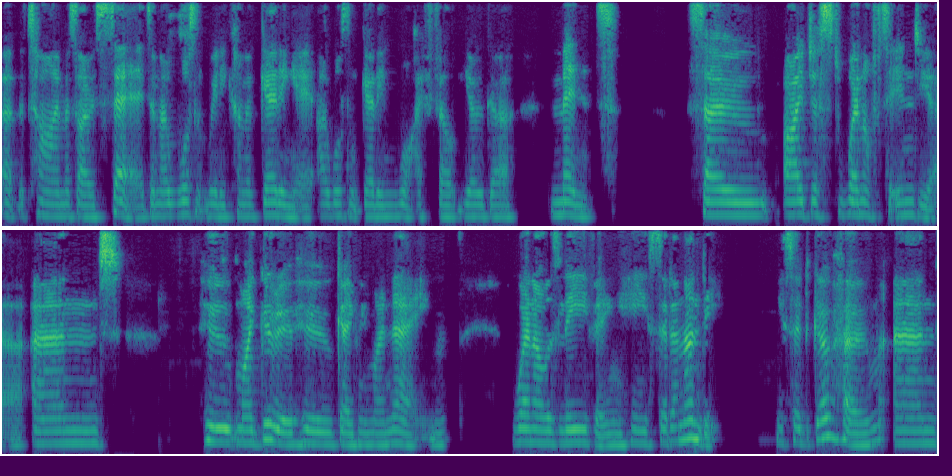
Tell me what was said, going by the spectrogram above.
at the time, as I was said, and I wasn't really kind of getting it. I wasn't getting what I felt yoga meant. So I just went off to India and who my guru who gave me my name when I was leaving, he said, Anandi, he said, go home and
